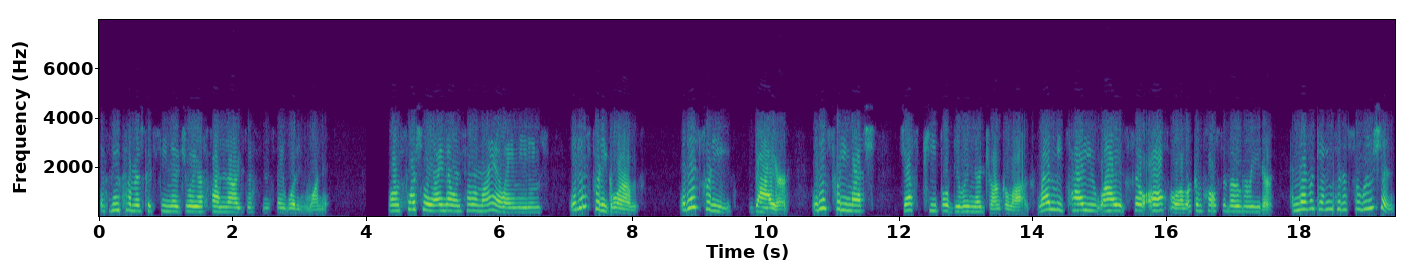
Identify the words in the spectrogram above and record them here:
If newcomers could see no joy or fun in our existence, they wouldn't want it. Well, unfortunately, I know in some of my OA meetings, it is pretty glum. It is pretty dire. It is pretty much just people doing their drunkalog. Let me tell you why it's so awful. I'm a compulsive overeater. I'm never getting to the solution.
